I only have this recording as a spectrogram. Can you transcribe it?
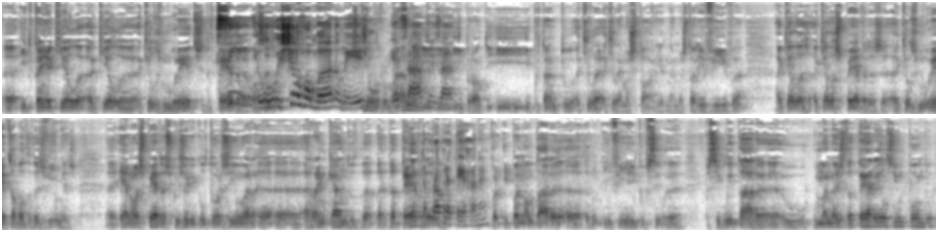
Uh, e que tem aquele, aquele, aqueles muretes de pedra. Sim, seja, o estilo romano mesmo. Estilo romano. Exato, e, exato. E, pronto, e, e, portanto aquilo é, aquilo é uma história, não é? uma história viva. Aquelas, aquelas pedras, aqueles muretes à volta das vinhas, uh, eram as pedras que os agricultores iam uh, arrancando da, da, da, terra. Da própria terra, né? E para não estar, enfim, a possibilitar o, o manejo da terra, eles iam pondo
